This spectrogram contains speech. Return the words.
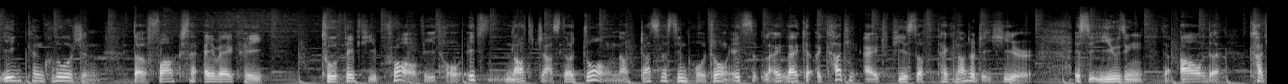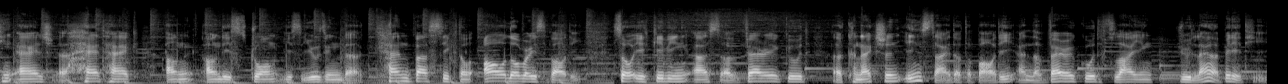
In conclusion, the Fox AYK 250 Pro VTOL, it's not just a drone, not just a simple drone. It's like, like a cutting-edge piece of technology here. It's using the, all the cutting-edge uh, high-tech on, on this drone is using the CAN bus signal all over its body. So it's giving us a very good uh, connection inside of the body and a very good flying reliability.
